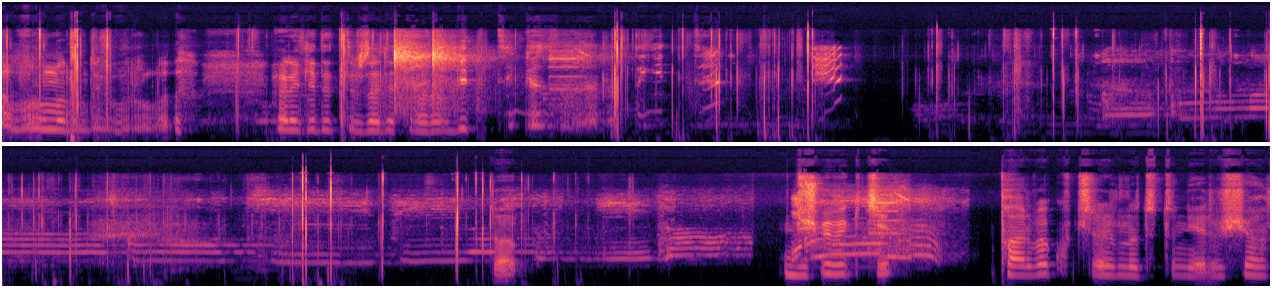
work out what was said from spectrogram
Ya vurulmadım değil? Hareket ettim zannettim adam. Gitti gitti. Tamam. Düşmemek için parmak uçlarımla tutunuyorum şu an.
